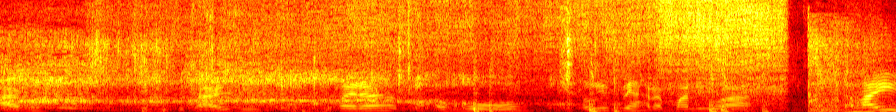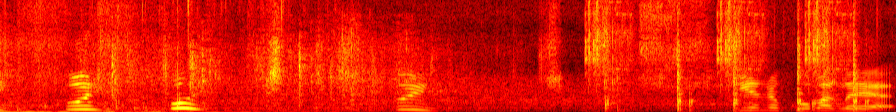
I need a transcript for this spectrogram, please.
ตายไหมยิงไปตายดีไปนะ โอ้โหเรารีบไปหาน้ำ มันดีกว่าอะไรอุ้ยอุ้ยอุ้ยเยี่ยน่ากลัวมากเลยอะ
